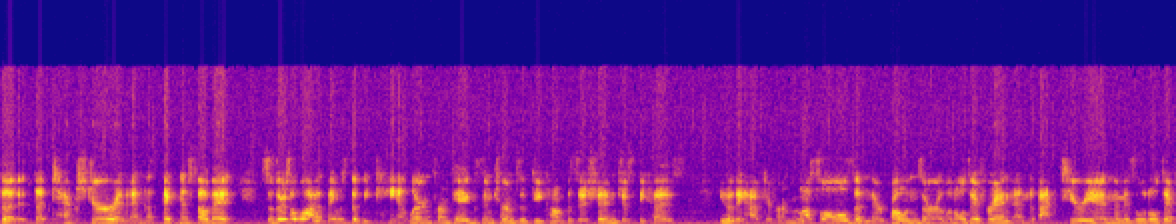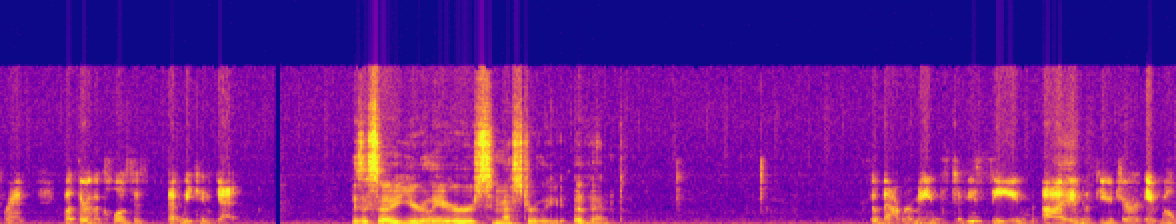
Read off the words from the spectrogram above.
the, the texture and, and the thickness of it. So there's a lot of things that we can't learn from pigs in terms of decomposition just because you know they have different muscles and their bones are a little different and the bacteria in them is a little different but they're the closest that we can get Is this a yearly or semesterly event? so that remains to be seen uh, in the future it will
